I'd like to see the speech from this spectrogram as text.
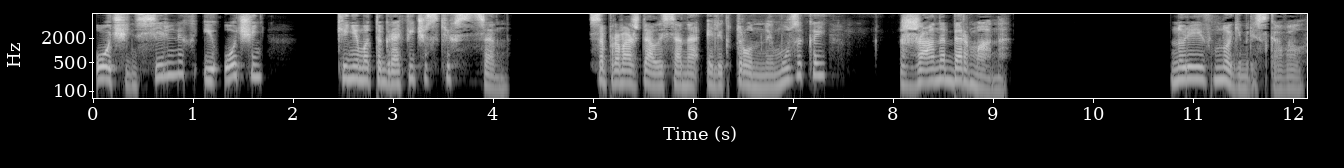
очень сильных и очень кинематографических сцен. Сопровождалась она электронной музыкой Жана Бермана. Нуреев многим рисковал,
